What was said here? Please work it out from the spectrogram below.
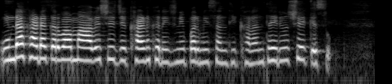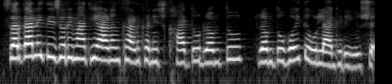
ઊંડા ખાડા કરવામાં આવે છે, જે ખાણ ખનીજની પરમિશનથી ખનન થઈ રહ્યું છે કે શું? સરકારની તિજોરીમાંથી આણંદ ખાણ ખનીજ ખાતું રમતું રમતું હોય તેવું લાગી રહ્યું છે.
